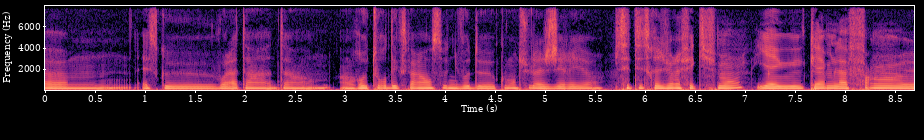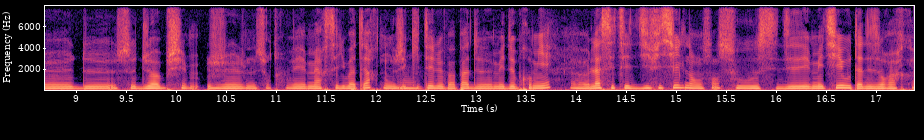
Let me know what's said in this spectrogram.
Euh, Est-ce que voilà, tu as, un, un retour d'expérience au niveau de comment tu l'as géré euh C'était très dur, effectivement. Il y a eu quand même la fin euh, de ce job. Chez... Je, je me suis retrouvée mère célibataire, donc j'ai Mm. quitté le papa de mes deux premiers. Là, c'était difficile dans le sens où c'est des métiers où tu as des horaires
